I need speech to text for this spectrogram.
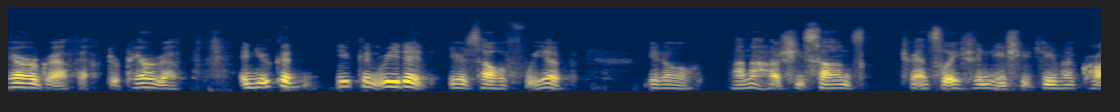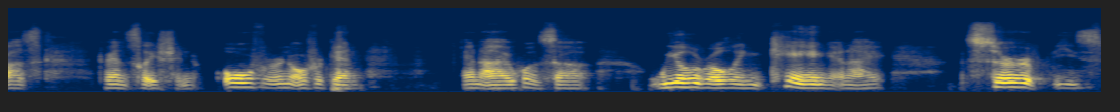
paragraph after paragraph, and you can you can read it yourself. We have, you know, Tanahashi San's translation, Nishijima Cross translation over and over again. And I was a wheel rolling king, and I served these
